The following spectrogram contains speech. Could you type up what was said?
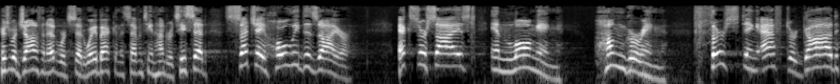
Here's what Jonathan Edwards said way back in the 1700s. He said, Such a holy desire, exercised in longing, hungering, thirsting after God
